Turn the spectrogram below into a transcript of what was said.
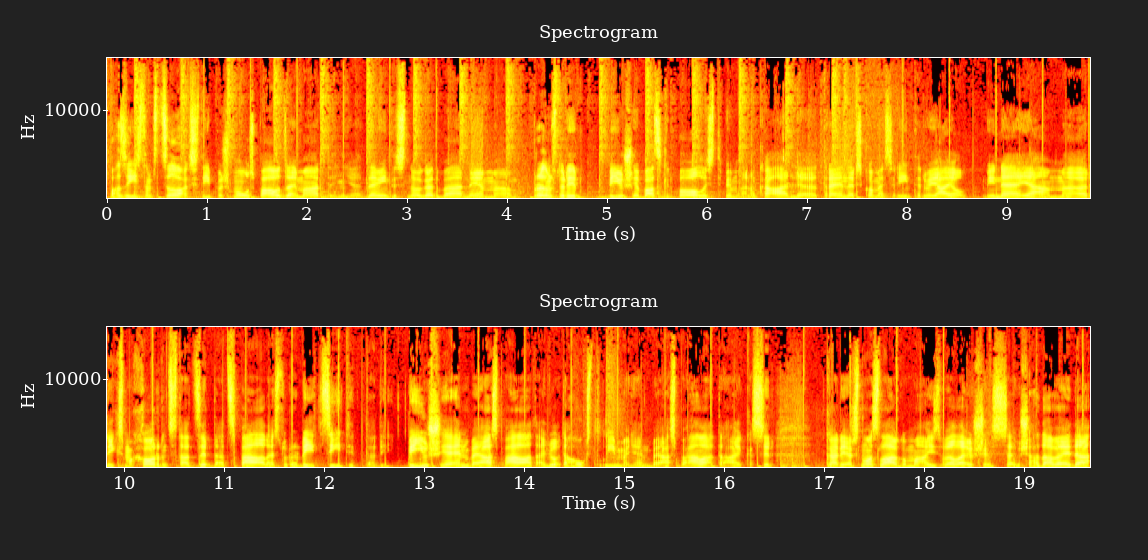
Pazīstams cilvēks, īpaši mūsu paudzē, Mārtiņa, 90. gadu bērniem. Protams, tur ir bijušie basketbolisti, piemēram, Kārļa treneris, ko mēs arī intervijā jau minējām. Rīgas Mahorns, tāds dzirdēts spēlētājs. Tur arī citi bijušie NBA spēlētāji, ļoti augsta līmeņa NBA spēlētāji, kas ir karjeras noslēgumā izvēlējušies sevi šādā veidā.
